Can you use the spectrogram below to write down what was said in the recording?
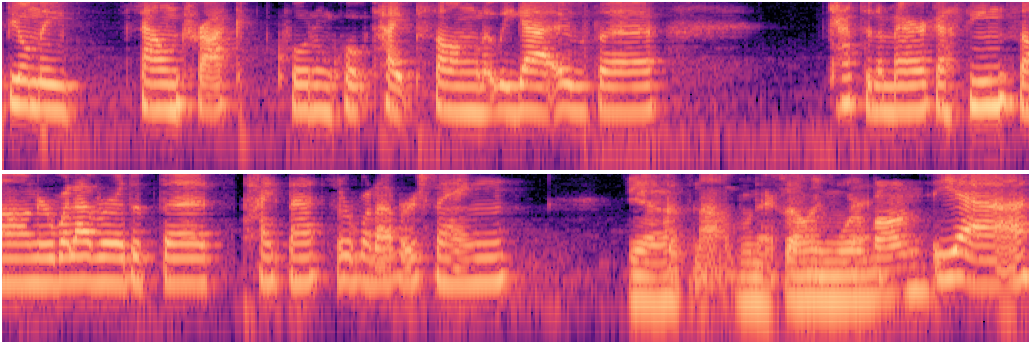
the only soundtrack quote unquote type song that we get is the Captain America theme song or whatever that the pipettes or whatever sang. Yeah, That's not when selling songs, war bonds. Yeah.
